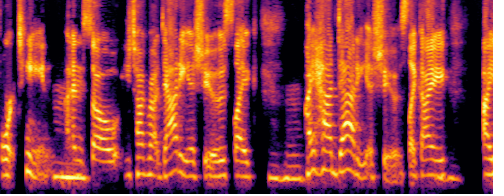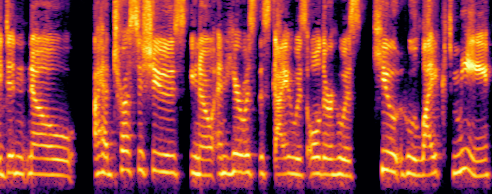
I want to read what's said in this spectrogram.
14. Mm-hmm. And so you talk about daddy issues, like, mm-hmm. I had daddy issues. Like, I, mm-hmm. I didn't know I had trust issues, you know, and here was this guy who was older, who was cute, who liked me.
